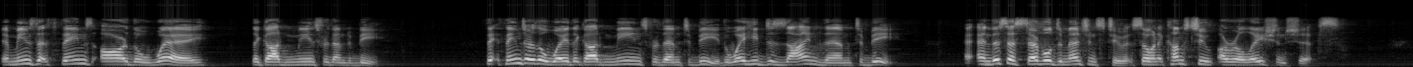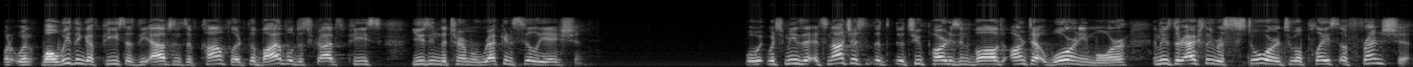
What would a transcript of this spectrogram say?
it means that things are the way that God means for them to be. Th- things are the way that God means for them to be, the way He designed them to be. And this has several dimensions to it. So when it comes to our relationships, when, when, while we think of peace as the absence of conflict, the Bible describes peace using the term reconciliation, which means that it's not just that the, two parties involved aren't at war anymore, it means they're actually restored to a place of friendship.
